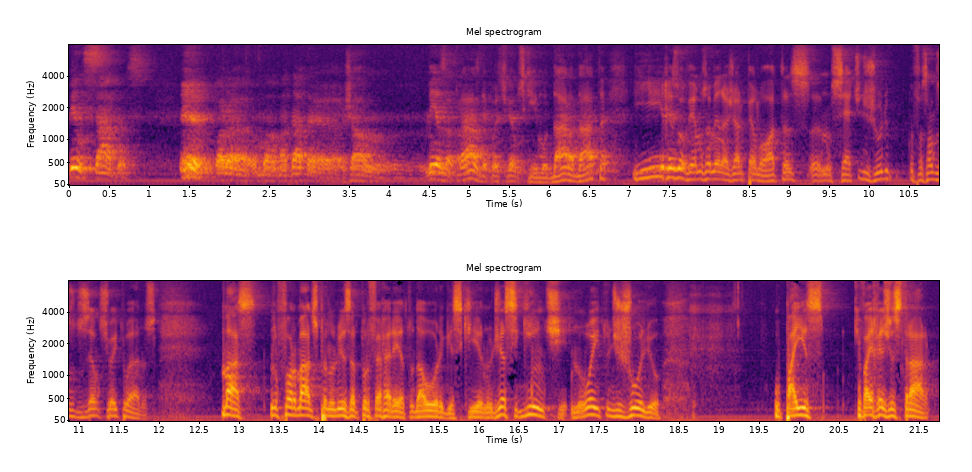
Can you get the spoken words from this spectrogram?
pensadas para uma, uma data já um mês atrás, depois tivemos que mudar a data e resolvemos homenagear Pelotas eh, no 7 de julho, em função dos 208 anos. Mas, informados pelo Luiz Arthur Ferrareto, da URGS, que no dia seguinte, no 8 de julho, o país vai registrar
